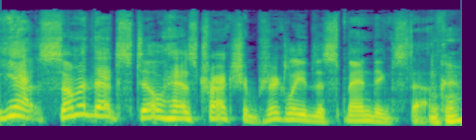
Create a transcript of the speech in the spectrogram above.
Yeah, some of that still has traction, particularly the spending stuff. Okay,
